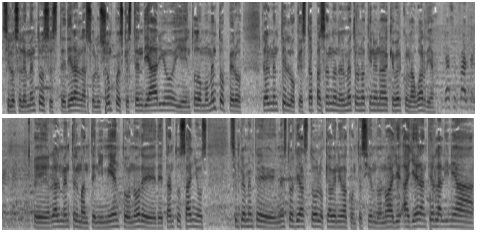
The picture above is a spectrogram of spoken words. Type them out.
Si los elementos este, dieran la solución, pues que estén diario y en todo momento, pero realmente lo que está pasando en el metro no tiene nada que ver con la guardia. ¿Qué hace falta en el metro? Eh, realmente el mantenimiento ¿no? de, de tantos años simplemente en estos días todo lo que ha venido aconteciendo. ¿no? Ayer, ayer antier la línea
